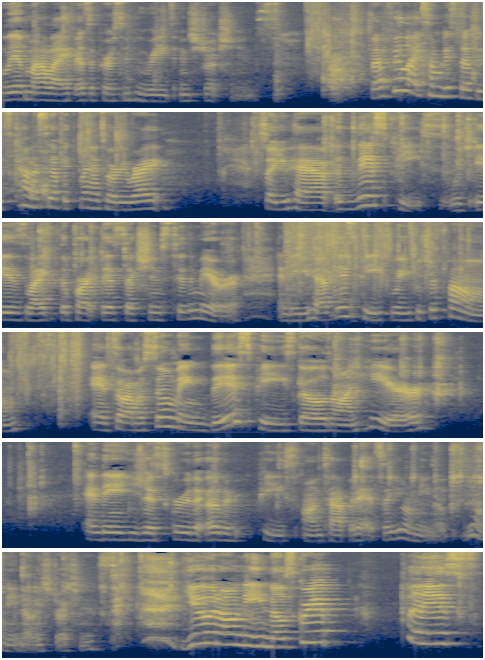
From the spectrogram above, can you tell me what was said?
live my life as a person who reads instructions. But I feel like some of this stuff is kind of self-explanatory right so you have this piece, which is like the part that sections to the mirror. And then you have this piece where you put your phone. And so I'm assuming this piece goes on here. And then you just screw the other piece on top of that. So you don't need no you don't need no instructions. you don't need no script for this.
